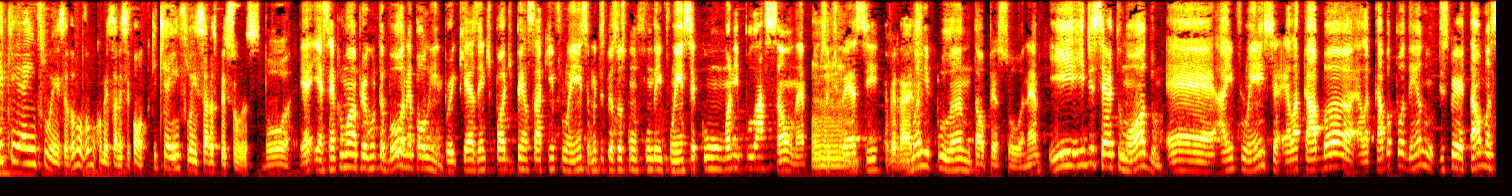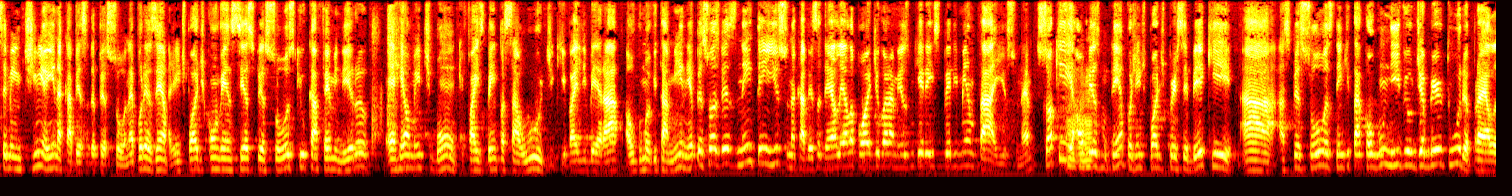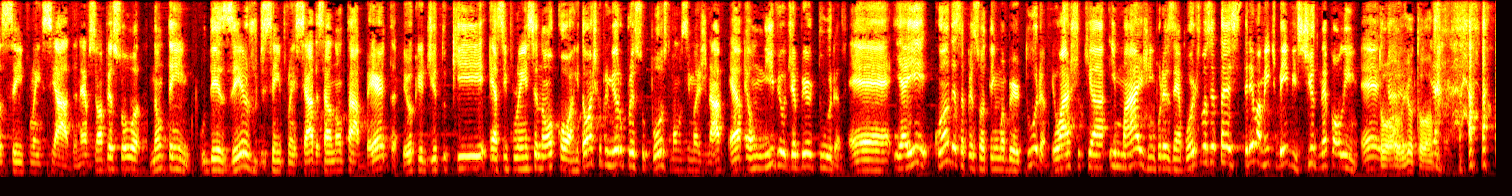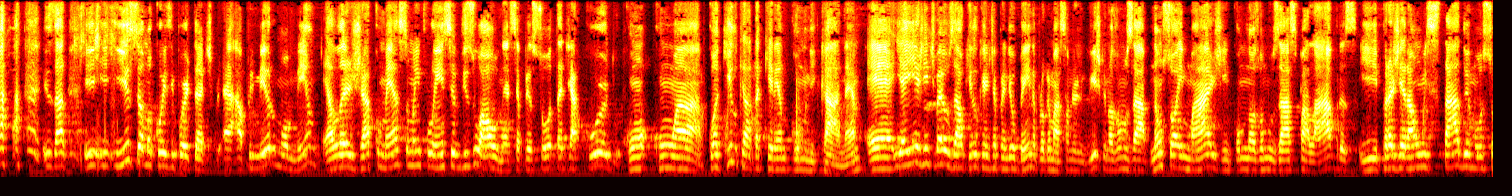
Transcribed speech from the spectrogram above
Que, que é influência? Vamos, vamos começar nesse ponto. O que, que é influenciar as pessoas? Boa. E é, é, sempre uma pergunta boa, né, Paulinho? Porque a gente pode pensar que influência, muitas pessoas confundem influência com manipulação, né? Como hum, se eu estivesse é manipulando tal pessoa, né? E, e, de certo modo, é, a influência, ela acaba, ela acaba podendo despertar uma sementinha aí na cabeça da pessoa, né? Por exemplo, a gente pode convencer as pessoas que o café mineiro é realmente bom, que faz bem para a saúde, que vai liberar alguma vitamina, e a pessoa às vezes nem tem isso na cabeça dela e ela pode agora mesmo querer experimentar isso, né? Só que uhum. ao mesmo tempo a gente pode perceber que a, as pessoas têm que estar com algum nível de abertura para ela ser influenciada, né? Se uma pessoa não tem o desejo de ser influenciada, se ela não está aberta, eu acredito que essa influência não ocorre. Então acho que o primeiro pressuposto, vamos imaginar, é, é um nível de abertura. É, e aí, quando essa pessoa tem tem uma abertura, eu acho que a imagem, por exemplo, hoje você está extremamente bem vestido, né, Paulinho? É, tô, cara... hoje eu tô. Exato. E, e, isso é uma coisa importante. A, é, a, primeiro momento, ela já começa uma influência visual, né? Se a pessoa está de acordo com, com, a, com aquilo que ela está querendo comunicar, né? É, e aí a gente vai usar aquilo que a gente aprendeu bem na programação neurolinguística, nós vamos usar não só a imagem, como nós vamos usar as palavras e para gerar um estado emocional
